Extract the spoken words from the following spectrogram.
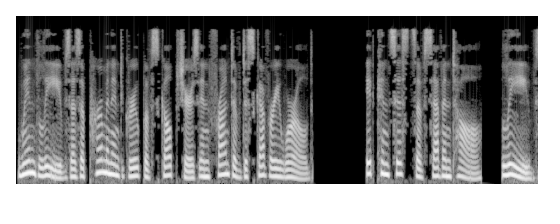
Wind Leaves is a permanent group of sculptures in front of Discovery World. It consists of seven tall leaves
